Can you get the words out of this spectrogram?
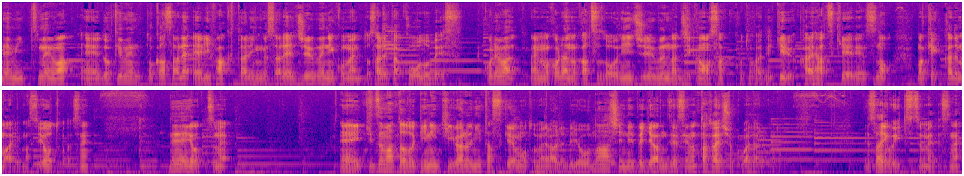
で3つ目は、えー、ドキュメント化され、リファクタリングされ、十分にコメントされたコードベース。これは、えー、まあ、これらの活動に十分な時間を割くことができる開発ケーデンスの、まあ、結果でもありますよということですね。で、4つ目。えー、行き詰まった時に気軽に助けを求められるような心理的安全性の高い職場であること。で最後5つ目ですね、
